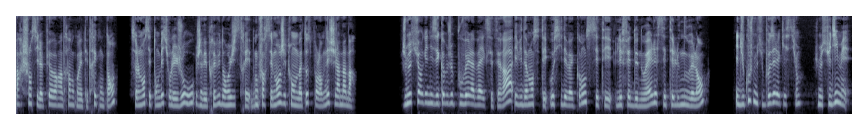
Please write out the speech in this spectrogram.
Par chance, il a pu avoir un train, donc on était très contents. Seulement, c'est tombé sur les jours où j'avais prévu d'enregistrer. Donc forcément, j'ai pris mon matos pour l'emmener chez la maman. Je me suis organisée comme je pouvais là-bas, etc. Évidemment, c'était aussi des vacances, c'était les fêtes de Noël, c'était le Nouvel An. Et du coup, je me suis posé la question. Je me suis dit, mais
